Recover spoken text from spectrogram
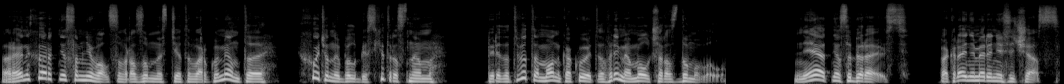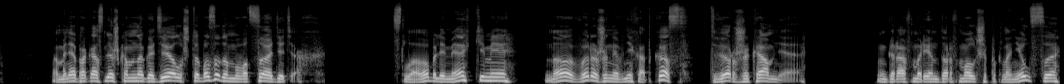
Рейнхард не сомневался в разумности этого аргумента, хоть он и был бесхитростным. Перед ответом он какое-то время молча раздумывал. «Нет, не собираюсь. По крайней мере, не сейчас. У меня пока слишком много дел, чтобы задумываться о детях». Слова были мягкими, но выраженный в них отказ тверже камня. Граф Мариендорф молча поклонился.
